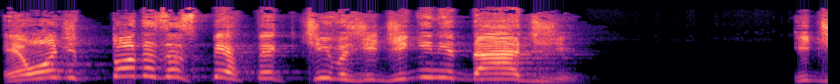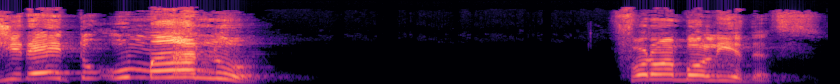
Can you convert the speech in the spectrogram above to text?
É onde todas as perspectivas de dignidade e direito humano foram abolidas.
